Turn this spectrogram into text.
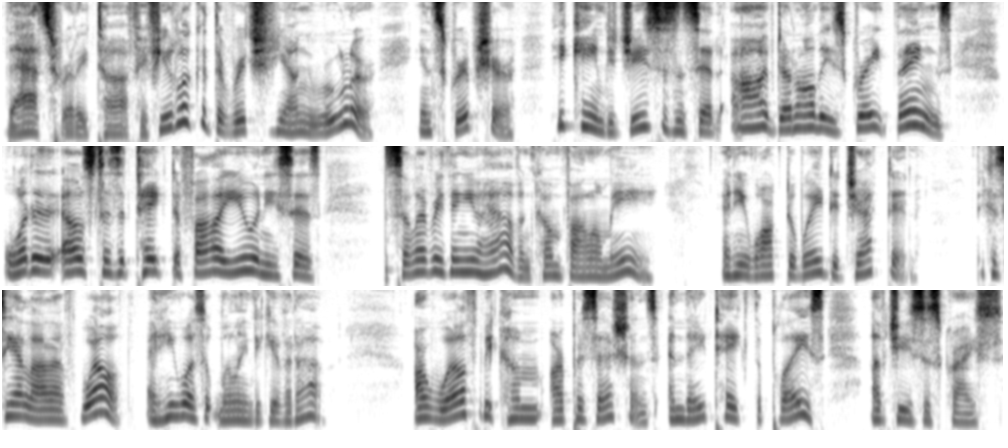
That's really tough. If you look at the rich young ruler in Scripture, he came to Jesus and said, Oh, I've done all these great things. What else does it take to follow you? And he says, Sell everything you have and come follow me. And he walked away dejected because he had a lot of wealth and he wasn't willing to give it up. Our wealth become our possessions and they take the place of Jesus Christ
